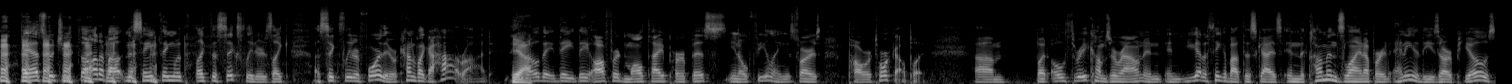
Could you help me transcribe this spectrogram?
that's what you thought about." And the same thing with like the six liters, like a six liter four, they were kind of like a hot rod. Yeah. You know, they they they offered multi-purpose, you know, feeling as far as power torque output. Um, but 03 comes around, and, and you got to think about this, guys. In the Cummins lineup or in any of these RPOs,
